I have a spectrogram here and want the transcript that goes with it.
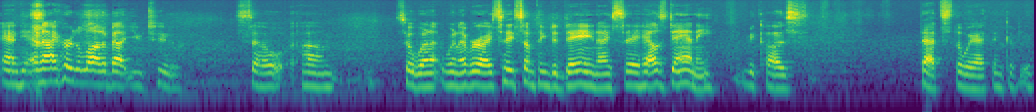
and, and I heard a lot about you, too. So, um, so when, whenever I say something to Dane, I say, How's Danny? Because that's the way I think of you.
